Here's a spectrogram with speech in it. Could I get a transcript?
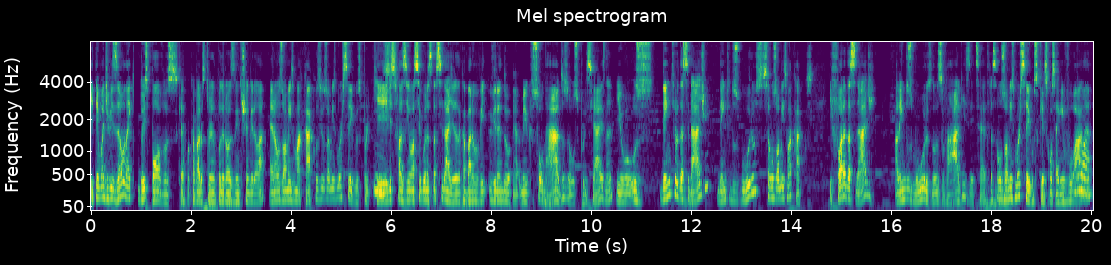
E tem uma divisão, né? que Dois povos que acabaram se tornando poderosos dentro de Shangri-La eram os homens macacos e os homens morcegos, porque Isso. eles faziam a segurança da cidade. Eles acabaram vi- virando é, meio que os soldados ou os policiais, né? E os dentro da cidade, dentro dos muros, são os homens macacos. E fora da cidade, além dos muros, nos vales, etc., são os homens morcegos, que eles conseguem voar, Voar. né?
